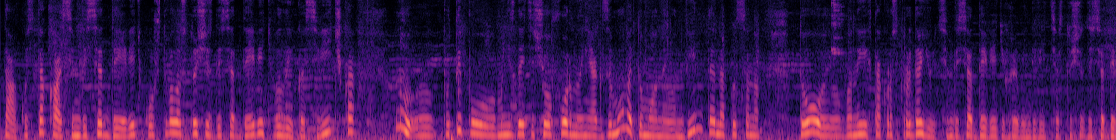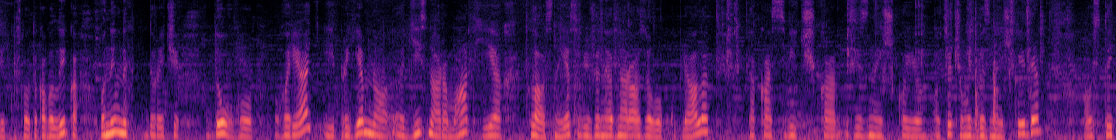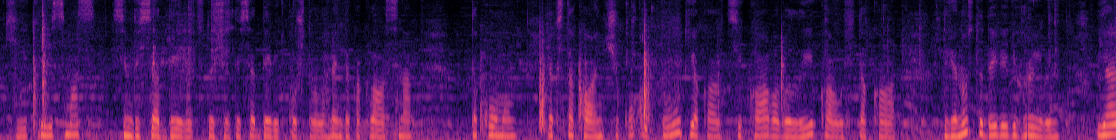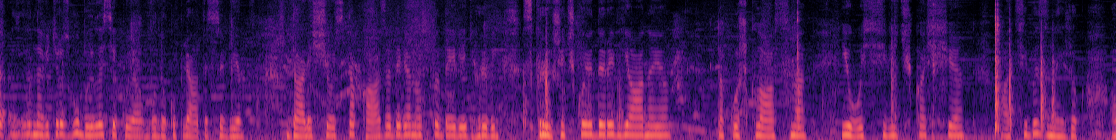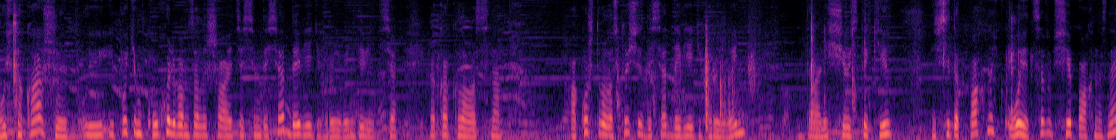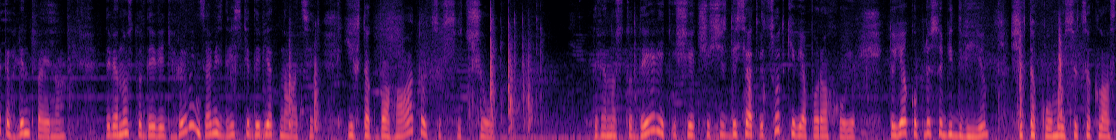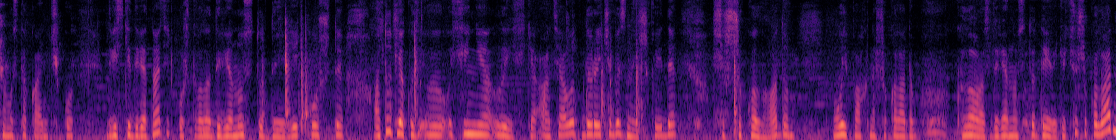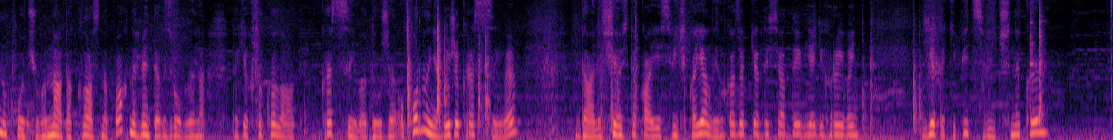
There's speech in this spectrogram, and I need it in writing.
Так, ось така 79, коштувала 169, велика свічка. Ну, е, по типу, мені здається, що оформлення як зимове, тому вони он Вінте написано, то вони їх так розпродають. 79 гривень. Дивіться, 169 коштувала така велика. Вони в них, до речі, довго горять і приємно, е, дійсно, аромат є класний. Я собі вже неодноразово купляла така свічка зі знижкою. Оця чомусь без знижки йде. А ось такі Крісмас 79, 169 коштувала. Глянь, така класна. Такому, як стаканчику. А тут яка цікава, велика, ось така. 99 гривень. Я навіть розгубилась, яку я буду купляти собі. Далі ще ось така за 99 гривень з кришечкою дерев'яною. Також класна. І ось свічка ще. А ці без знижок. А ось така, що і потім кухоль вам залишається 79 гривень. Дивіться, яка класна. А коштувала 169 гривень. Далі ще ось такі. І всі так пахнуть. Ой, це взагалі пахне, знаєте, глінтвейном. 99 гривень замість 219. Їх так багато, цих свічок. 99 і ще якщо 60% я порахую, то я куплю собі дві. Ще в такому ось це класному стаканчику. 219 коштувала 99 коштує. А тут якось е, осіннє листя. А ця от, до речі, без знижки йде. Ще з шоколадом. Ой, пахне шоколадом. О, клас, 99. Оцю шоколадну хочу. Вона так класно пахне. Гляньте, як зроблена, так як шоколад. Красива дуже. Оформлення дуже красиве. Далі ще ось така є свічка ялинка за 59 гривень. Є такі підсвічники.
